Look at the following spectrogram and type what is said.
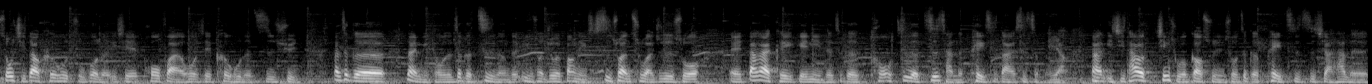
收集到客户足够的一些。Profile 或者一些客户的资讯，那这个奈米头的这个智能的运算就会帮你试算出来，就是说，诶，大概可以给你的这个投资的资产的配置大概是怎么样？那以及他会清楚的告诉你说，这个配置之下，它的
